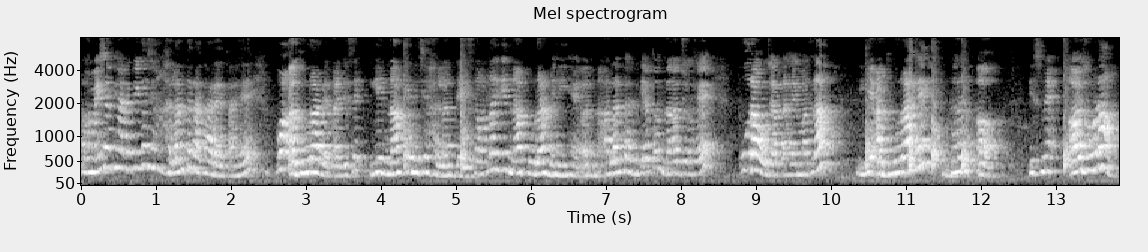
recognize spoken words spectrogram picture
तो हमेशा ध्यान रखिएगा, जो हलंत रखा रहता है, वो अधूरा रहता है। जैसे ये न के नीचे हलंत है, इसका मतलब ये न पूरा नहीं है। और हलंत हट गया तो न जो है, पूरा हो जाता है। मतलब ये अधूरा है, धन अ। इसमें अ जोड़ा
